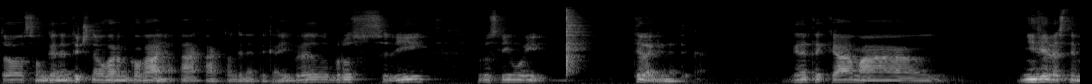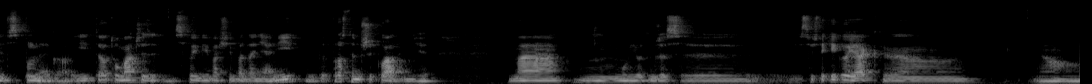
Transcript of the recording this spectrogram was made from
To są genetyczne uwarunkowania, tak, tak, to genetyka. I Bru- Bruce Lee, Bruce Lee mówi, tyle genetyka. Genetyka ma niewiele z tym wspólnego. I to tłumaczy swoimi właśnie badaniami prostym przykładem, gdzie ma, mm, mówi o tym, że jest, coś takiego jak e, no,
